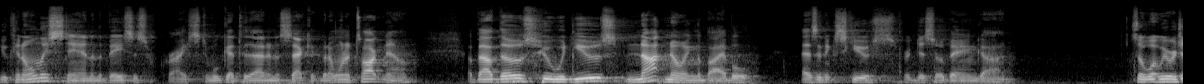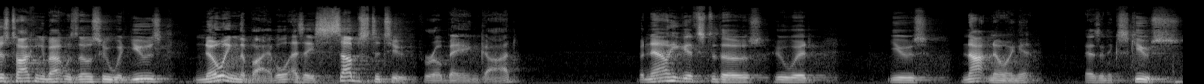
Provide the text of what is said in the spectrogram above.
You can only stand on the basis of Christ, and we'll get to that in a second. But I want to talk now about those who would use not knowing the Bible as an excuse for disobeying God. So, what we were just talking about was those who would use knowing the Bible as a substitute for obeying God. But now he gets to those who would use not knowing it as an excuse.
